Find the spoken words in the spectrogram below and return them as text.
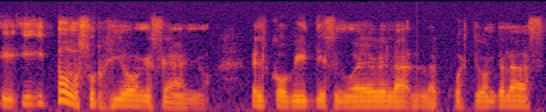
y, todo surgió en ese año. El COVID-19, la, la cuestión de las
